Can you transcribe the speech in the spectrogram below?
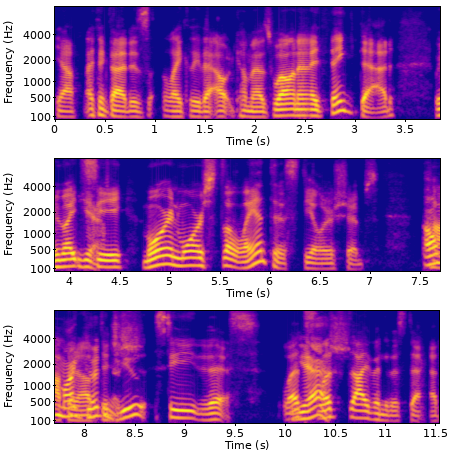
Yeah, I think that is likely the outcome as well. And I think, Dad, we might yeah. see more and more Stellantis dealerships. Oh my up. goodness! Did you see this? Let's yes. let's dive into this, Dad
